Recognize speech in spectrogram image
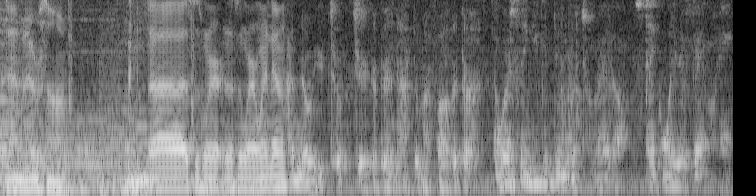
Last time I ever saw him. Uh, this is where this is where it went down. I know you took Jacob in after my father died. The worst thing you can do to a Toretto is take away their family.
